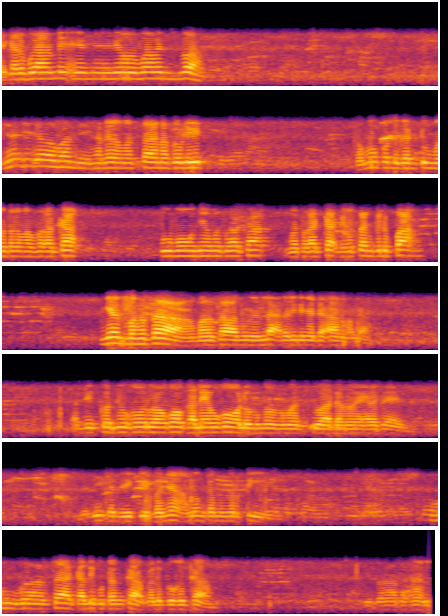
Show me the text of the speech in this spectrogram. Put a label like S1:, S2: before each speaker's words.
S1: Saya kalau berang ni, ni, ni orang berang sebab. Yang dia jawapan ni, hana masa nak sulit. Kamu kau tergantung masyarakat masyarakat. Pumaunya masyarakat, masyarakat kenyataan ke depan. Nyan masa, masa mengelak dari kenyataan maka. Tadi kau juga dua orang kali orang lu mengenai dua dengan LSN. Jadi kan sedikit banyak lu kan mengerti. Bahasa kali ku tangkap, kalau ku rekam. Di bahasa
